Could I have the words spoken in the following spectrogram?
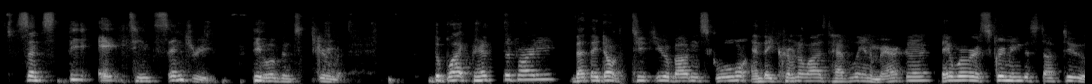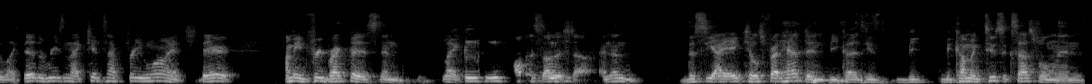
since the 18th century. People have been screaming. The Black Panther Party that they don't teach you about in school and they criminalized heavily in America, they were screaming this stuff too. Like they're the reason that kids have free lunch. They're, I mean, free breakfast and like Mhm. all this other stuff. And then the CIA kills Fred Hampton because he's be- becoming too successful in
